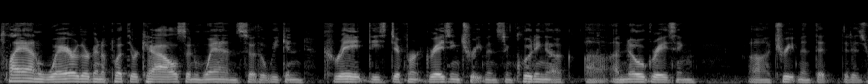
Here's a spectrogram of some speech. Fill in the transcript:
plan where they're going to put their cows and when so that we can create these different grazing treatments, including a, a, a no grazing uh, treatment that, that is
